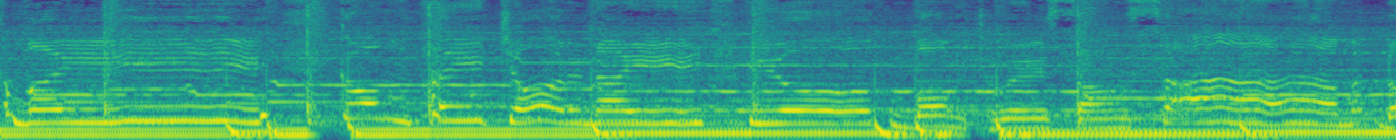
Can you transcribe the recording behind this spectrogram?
ថ្មីកុំភ័យចរណៃយកបងធ្វើសង្សារម្ដ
